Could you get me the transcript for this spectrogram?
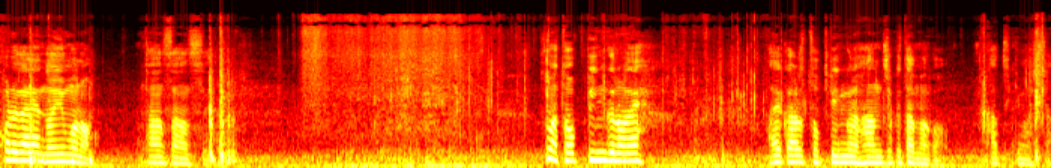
これがね飲み物。炭酸水。まあトッピングのね相変わらずトッピングの半熟卵。買ってきました。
